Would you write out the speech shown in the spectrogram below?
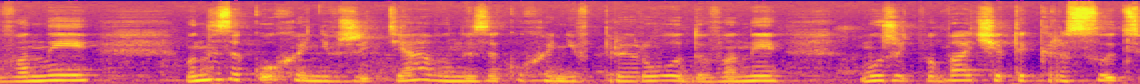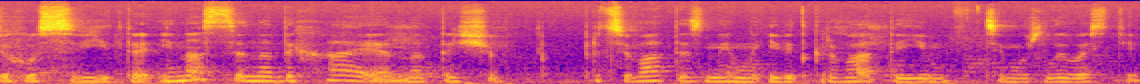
вони, вони закохані в життя, вони закохані в природу, вони можуть побачити красу цього світа. І нас це надихає на те, щоб працювати з ними і відкривати їм ці можливості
